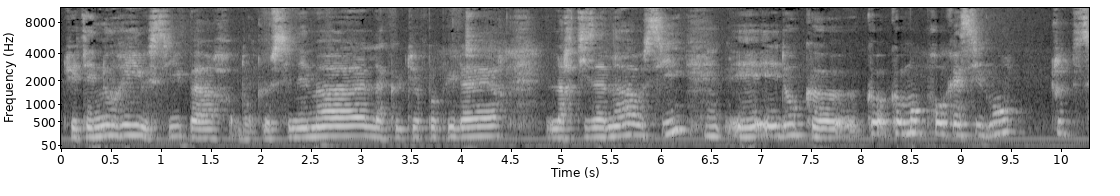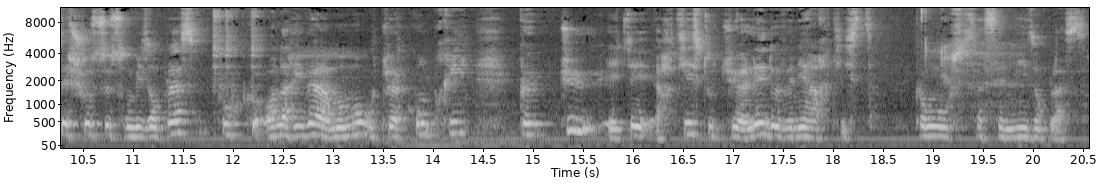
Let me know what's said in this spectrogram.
tu étais nourri aussi par donc, le cinéma, la culture populaire, l'artisanat aussi. Mm. Et, donc euh, comment progressivement toutes ces choses se sont mises en place pour qu'on arrive à un moment où tu as compris que tu étais artiste ou tu allais devenir artiste? Comment ça s'est mis en place?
